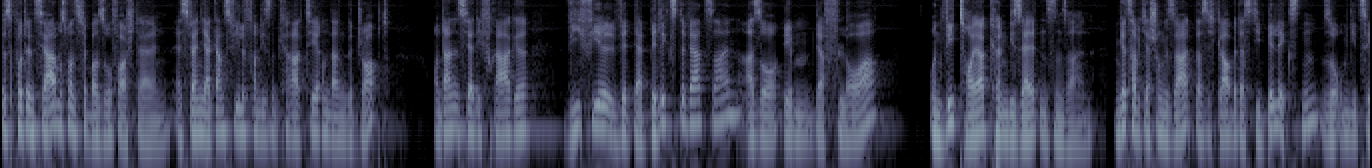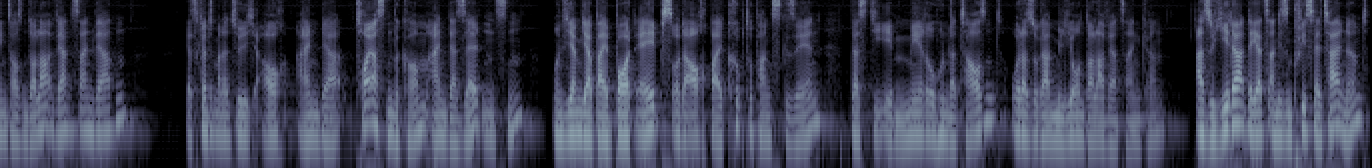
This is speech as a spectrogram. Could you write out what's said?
Das Potenzial muss man sich aber so vorstellen. Es werden ja ganz viele von diesen Charakteren dann gedroppt. Und dann ist ja die Frage, wie viel wird der billigste Wert sein, also eben der Floor, und wie teuer können die seltensten sein. Und jetzt habe ich ja schon gesagt, dass ich glaube, dass die billigsten so um die 10.000 Dollar wert sein werden. Jetzt könnte man natürlich auch einen der teuersten bekommen, einen der seltensten. Und wir haben ja bei Board Apes oder auch bei CryptoPunks gesehen, dass die eben mehrere hunderttausend oder sogar Millionen Dollar wert sein können. Also jeder, der jetzt an diesem Presale teilnimmt,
